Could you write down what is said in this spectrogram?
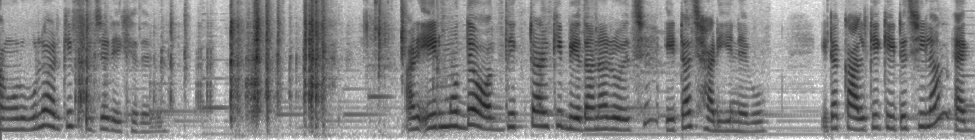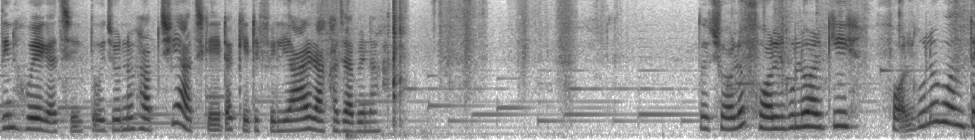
আঙুরগুলো আর কি ফ্রিজে রেখে দেবে। আর এর মধ্যে অর্ধেকটা আর কি বেদানা রয়েছে, এটা ছাড়িয়ে নেব। এটা কালকে কেটেছিলাম, একদিন হয়ে গেছে, তো ওই জন্য ভাবছি আজকে এটা কেটে ফেলি, আর রাখা যাবে না। তো চলো ফলগুলো আর কি, ফলগুলো বলতে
